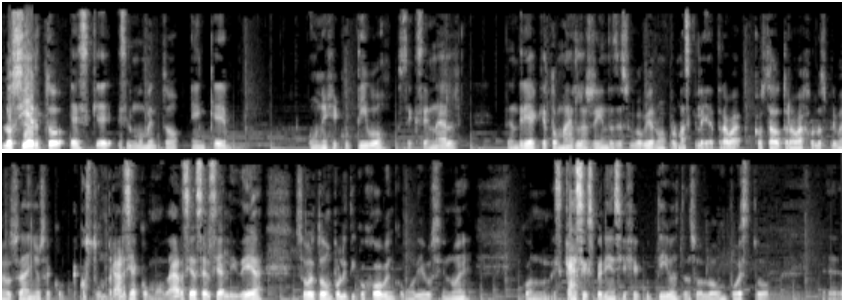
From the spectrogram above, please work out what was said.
Lo cierto es que es el momento en que un ejecutivo sexenal tendría que tomar las riendas de su gobierno, por más que le haya costado trabajo los primeros años, acostumbrarse, acomodarse, hacerse a la idea, sobre todo un político joven como Diego Sinue, con escasa experiencia ejecutiva, tan solo un puesto eh,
